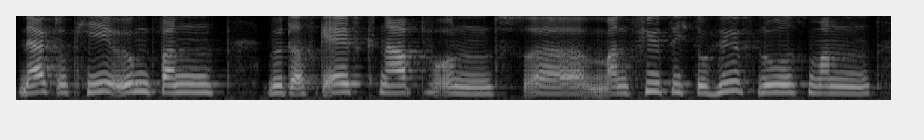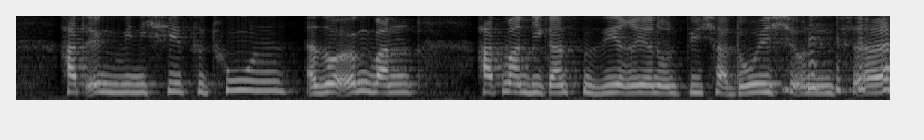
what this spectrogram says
merkt, okay, irgendwann wird das Geld knapp und äh, man fühlt sich so hilflos, man hat irgendwie nicht viel zu tun. Also irgendwann hat man die ganzen Serien und Bücher durch und, äh,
